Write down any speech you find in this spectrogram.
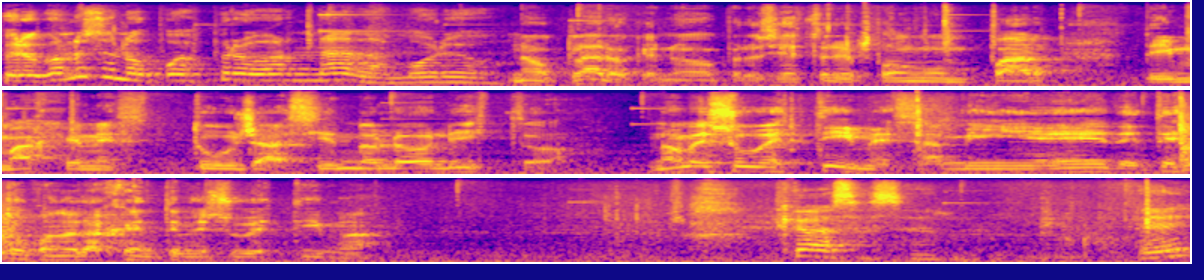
Pero con eso no puedes probar nada, Moro. No, claro que no, pero si a esto le pongo un par de imágenes tuyas haciéndolo, listo. No me subestimes a mí, ¿eh? Detesto cuando la gente me subestima. ¿Qué vas a hacer? ¿Eh?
